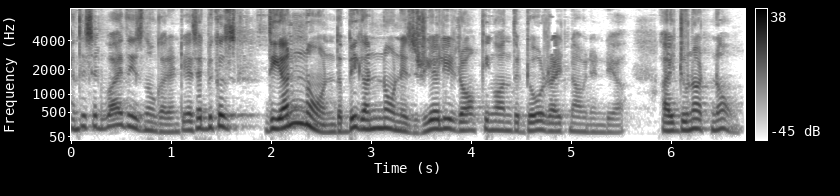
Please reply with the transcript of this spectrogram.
And they said, Why there is no guarantee? I said, Because the unknown, the big unknown, is really knocking on the door right now in India. I do not know.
